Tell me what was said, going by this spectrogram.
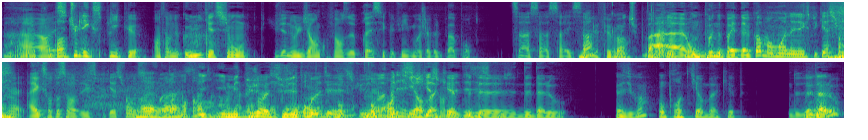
bah, si tu l'expliques en termes de communication, que tu viens nous le dire en conférence de presse et que tu dis, moi, j'appelle pas pour ça, ça, ça et ça. Il le fait pas. Bah, on peut ne pas être d'accord, mais au moins on a une explication. Avec surtout savoir des explications aussi. il, met toujours les sujets de côté. On, prend qui en backup de, de Dalo Vas-y quoi? On prend qui en backup De, Dalo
